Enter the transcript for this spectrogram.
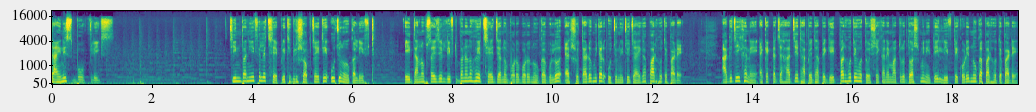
চাইনিজ বোটফ্লিক্স চীন বানিয়ে ফেলেছে পৃথিবীর সবচাইতে উঁচু নৌকা লিফট। এই দানব সাইজের লিফট বানানো হয়েছে যেন বড় বড় নৌকাগুলো একশো তেরো মিটার উঁচু নিচু জায়গা পার হতে পারে। আগে যেখানে এক একটা জাহাজে ধাপে ধাপে গেট পার হতে হতো, সেখানে মাত্র দশ মিনিটেই লিফটে করে নৌকা পার হতে পারে।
